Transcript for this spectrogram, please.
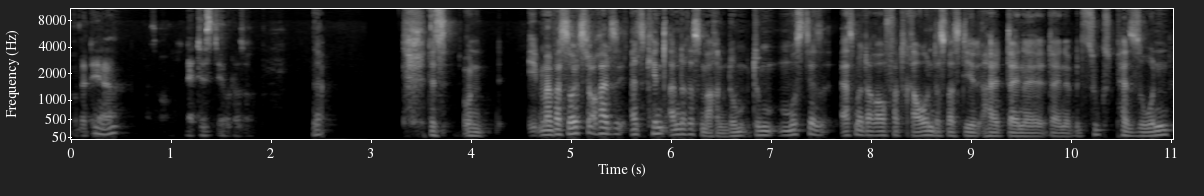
oder der mhm. Netteste oder so. Ja. Das, und ich meine, was sollst du auch als, als Kind anderes machen? Du, du musst ja erstmal darauf vertrauen, dass was dir halt deine, deine Bezugspersonen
